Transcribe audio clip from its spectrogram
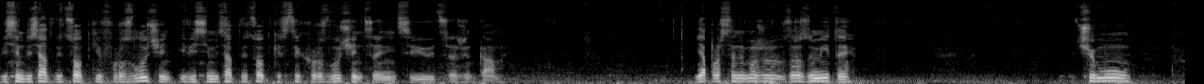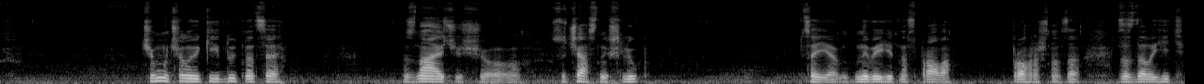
80% розлучень і 80% з цих розлучень це ініціюється жінками. Я просто не можу зрозуміти, чому, чому чоловіки йдуть на це, знаючи, що сучасний шлюб це є невигідна справа, програшна за- заздалегідь.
